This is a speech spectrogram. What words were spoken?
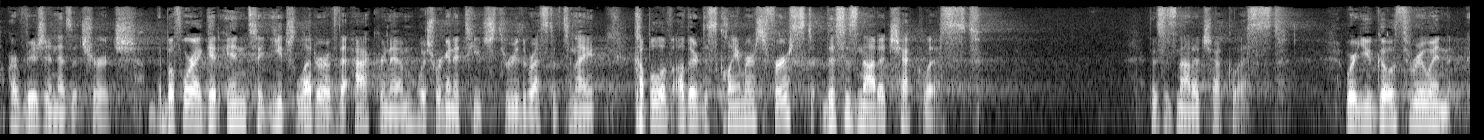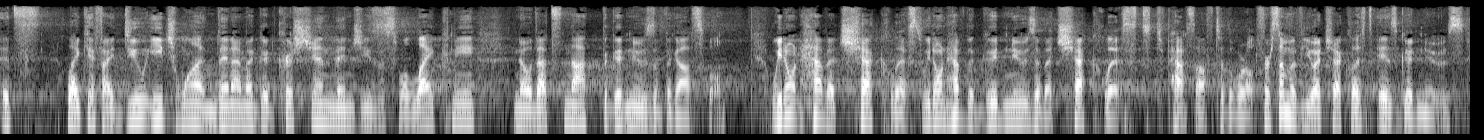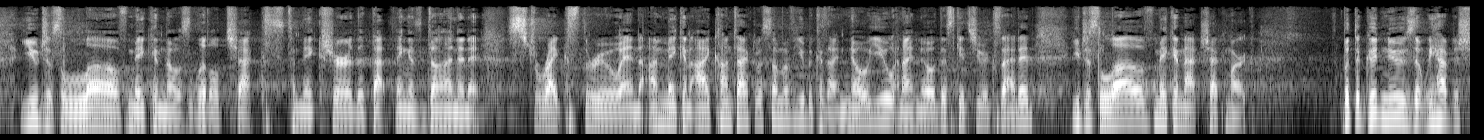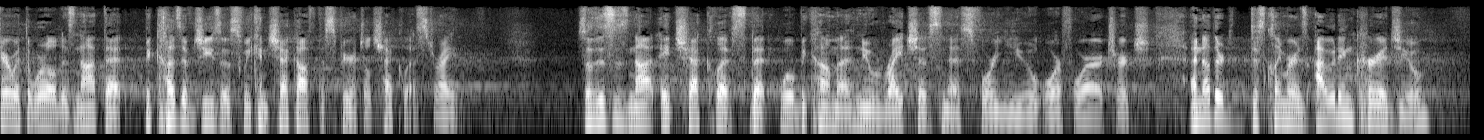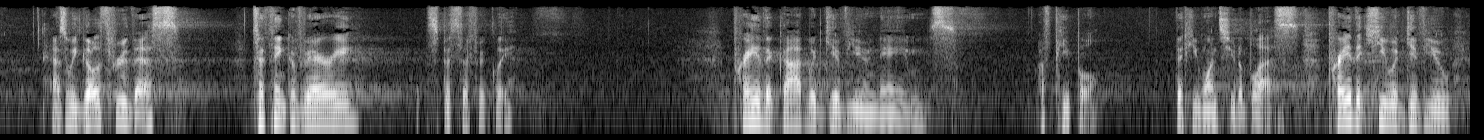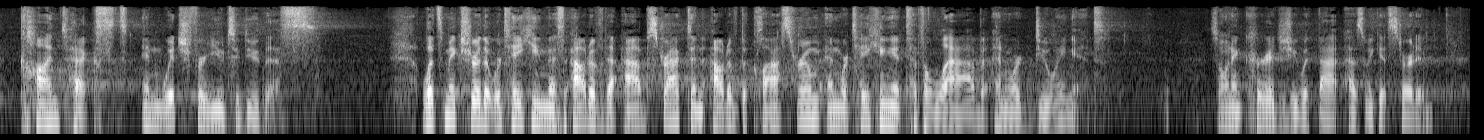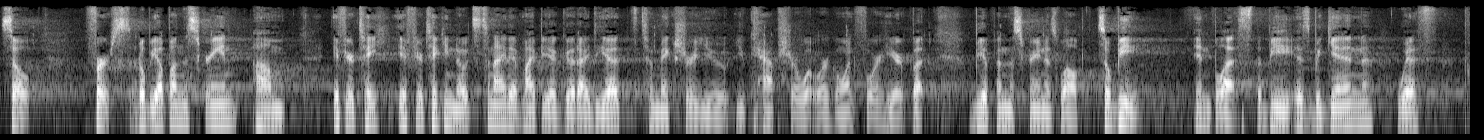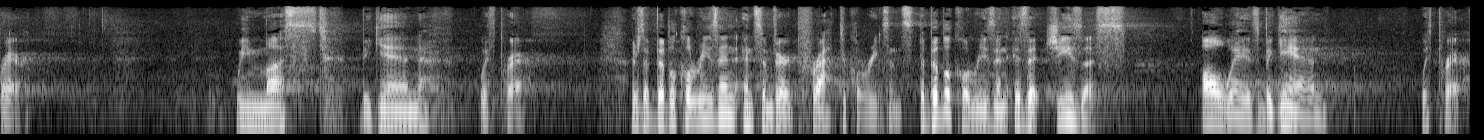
our vision as a church. Before I get into each letter of the acronym, which we're going to teach through the rest of tonight, a couple of other disclaimers. First, this is not a checklist. This is not a checklist where you go through and it's like if I do each one, then I'm a good Christian, then Jesus will like me. No, that's not the good news of the gospel. We don't have a checklist. We don't have the good news of a checklist to pass off to the world. For some of you, a checklist is good news. You just love making those little checks to make sure that that thing is done and it strikes through. And I'm making eye contact with some of you because I know you and I know this gets you excited. You just love making that check mark. But the good news that we have to share with the world is not that because of Jesus, we can check off the spiritual checklist, right? So, this is not a checklist that will become a new righteousness for you or for our church. Another disclaimer is I would encourage you, as we go through this, to think very specifically. Pray that God would give you names of people that He wants you to bless. Pray that He would give you context in which for you to do this let's make sure that we're taking this out of the abstract and out of the classroom and we're taking it to the lab and we're doing it. So I want to encourage you with that as we get started. So, first, it'll be up on the screen. Um, if, you're take, if you're taking notes tonight, it might be a good idea to make sure you, you capture what we're going for here, but be up on the screen as well. So, B in bless. The B is begin with prayer. We must begin with prayer. There's a biblical reason and some very practical reasons. The biblical reason is that Jesus always began with prayer.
